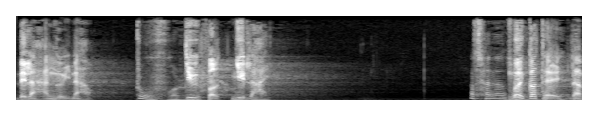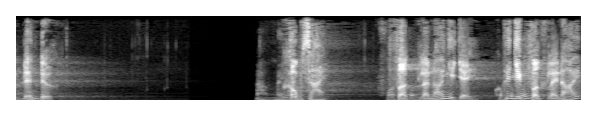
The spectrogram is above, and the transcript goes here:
Đây là hạng người nào? Chư phật như lai mới có thể làm đến được. Không sai. Phật là nói như vậy. Thế nhưng phật lại nói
